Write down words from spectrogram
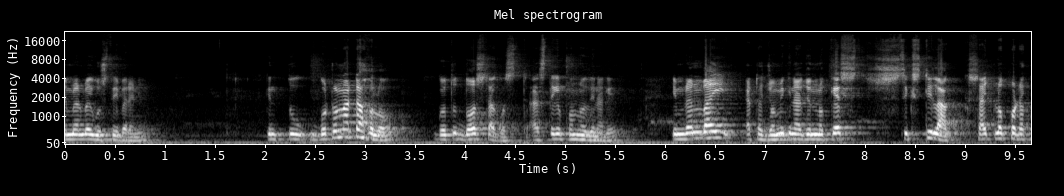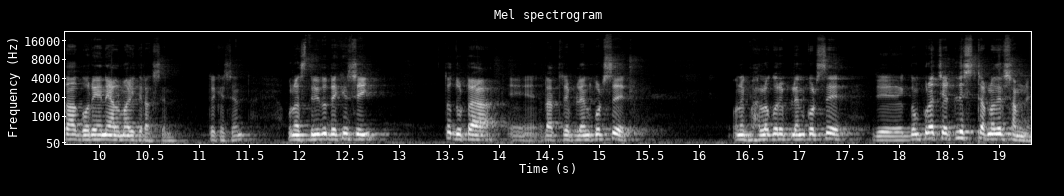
ইমরান ভাই বুঝতেই পারেনি। কিন্তু ঘটনাটা হলো গত দশ আগস্ট, আজ থেকে পনেরো দিন আগে। ইমরান ভাই একটা জমি কেনার জন্য ক্যাশ সিক্সটি লাখ, ষাট লক্ষ টাকা ঘরে এনে আলমারিতে রাখছেন দেখেছেন ওনার স্ত্রী তো দেখেছেই, তো দুটা রাত্রে প্ল্যান করছে, অনেক ভালো করে প্ল্যান করছে যে একদম পুরো চেকলিস্ট আপনাদের সামনে।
